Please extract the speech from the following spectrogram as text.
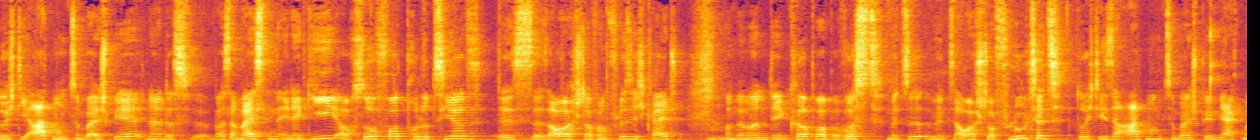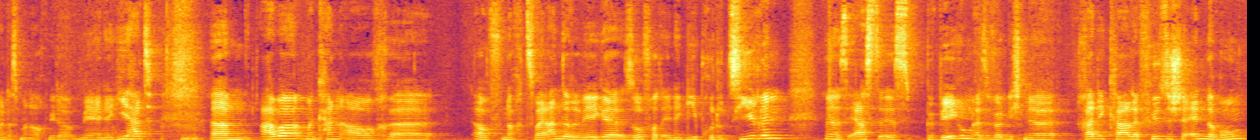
durch die Atmung zum Beispiel, ne, das, was am meisten Energie auch sofort produziert, ist äh, Sauerstoff und Flüssigkeit. Mhm. Und wenn man den Körper bewusst mit, mit Sauerstoff flutet, durch diese Atmung zum Beispiel, merkt man, dass man auch wieder mehr Energie hat. Mhm. Ähm, aber man kann auch äh, auf noch zwei andere Wege sofort Energie produzieren. Das erste ist Bewegung, also wirklich eine radikale physische Änderung.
